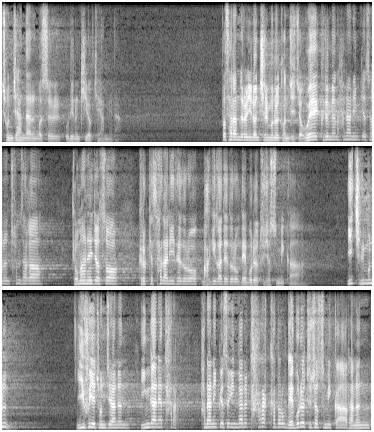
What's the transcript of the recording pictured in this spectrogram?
존재한다는 것을 우리는 기억해야 합니다. 또 사람들은 이런 질문을 던지죠. 왜 그러면 하나님께서는 천사가 교만해져서 그렇게 사단이 되도록 마귀가 되도록 내버려 두셨습니까? 이 질문은 이후에 존재하는 인간의 타락, 하나님께서 인간을 타락하도록 내버려 두셨습니까? 라는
